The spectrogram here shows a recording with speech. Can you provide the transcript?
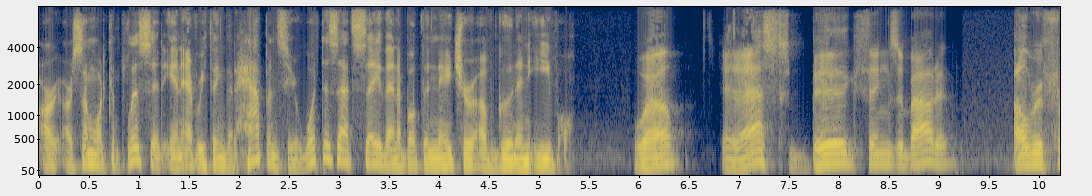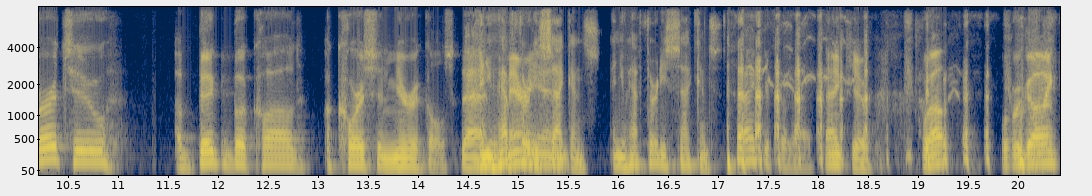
are are somewhat complicit in everything that happens here. What does that say then about the nature of good and evil? Well, it asks big things about it. I'll refer to a big book called A Course in Miracles. That and you have Marianne, 30 seconds. And you have 30 seconds. thank you for that. Thank you. Well, we're going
